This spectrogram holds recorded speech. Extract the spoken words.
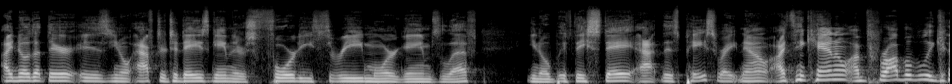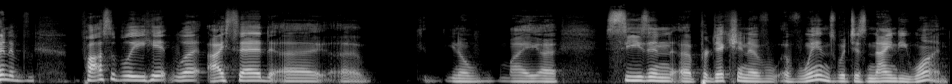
I know that there is, you know, after today's game, there's 43 more games left. You know, if they stay at this pace right now, I think Hano, I'm probably going to possibly hit what I said. Uh, uh, you know, my uh, season uh, prediction of, of wins, which is 91.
